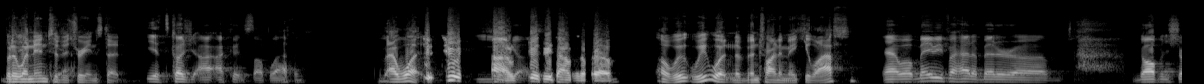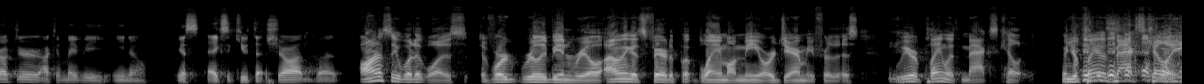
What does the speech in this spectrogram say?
But it went into the tree instead. Yeah, it's because I, I couldn't stop laughing. At what? Two, two, times, two or three times in a row. Oh, we, we wouldn't have been trying to make you laugh. Yeah, well, maybe if I had a better um, golf instructor, I could maybe you know, I guess execute that shot. But Honestly, what it was, if we're really being real, I don't think it's fair to put blame on me or Jeremy for this. We were playing with Max Kelly. When you're playing with Max Kelly,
